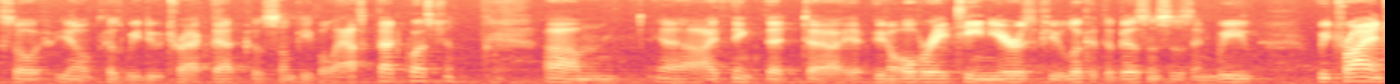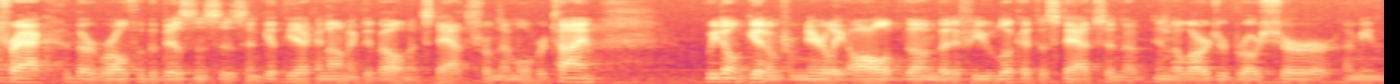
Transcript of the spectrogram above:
so, if, you know, because we do track that, because some people ask that question. Um, yeah, I think that, uh, you know, over 18 years, if you look at the businesses, and we, we try and track the growth of the businesses and get the economic development stats from them over time. We don't get them from nearly all of them, but if you look at the stats in the, in the larger brochure, I mean,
